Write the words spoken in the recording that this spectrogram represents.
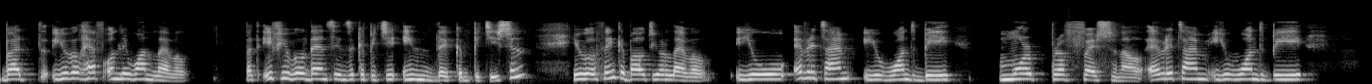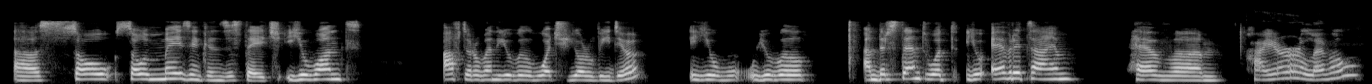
but you will have only one level. But if you will dance in the competi- in the competition you will think about your level. You every time you want be more professional. Every time you want be uh, so so amazing in the stage. You want after when you will watch your video you you will understand what you every time have um, higher level?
